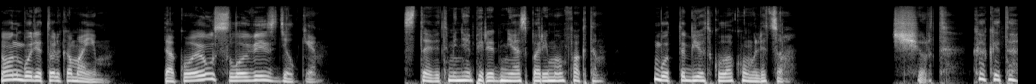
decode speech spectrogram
Он будет только моим. Такое условие сделки. Ставит меня перед неоспоримым фактом, будто бьет кулаком в лицо. Черт, как это...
